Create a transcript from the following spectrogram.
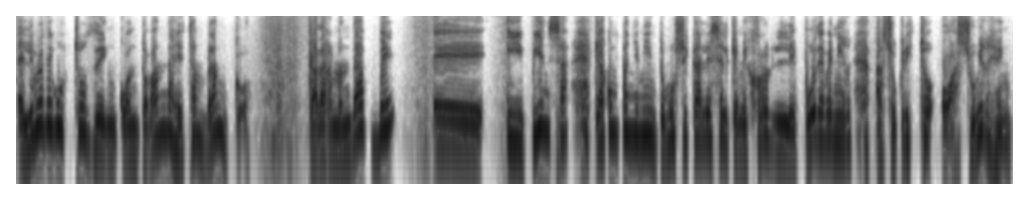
El libro de gustos de en cuanto a bandas está en blanco. Cada hermandad ve eh, y piensa que acompañamiento musical es el que mejor le puede venir a su Cristo o a su Virgen.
